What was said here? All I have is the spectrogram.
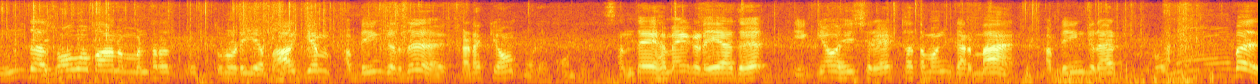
இந்த சோமபானம் பண்றதுனுடைய பாக்கியம் அப்படிங்கிறது கிடைக்கும். சந்தேகமே கிடையாது. யஜ்ஞோஹி சிரேஷ்டதமம் கர்ம அப்படிங்கிறார். ரொம்ப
